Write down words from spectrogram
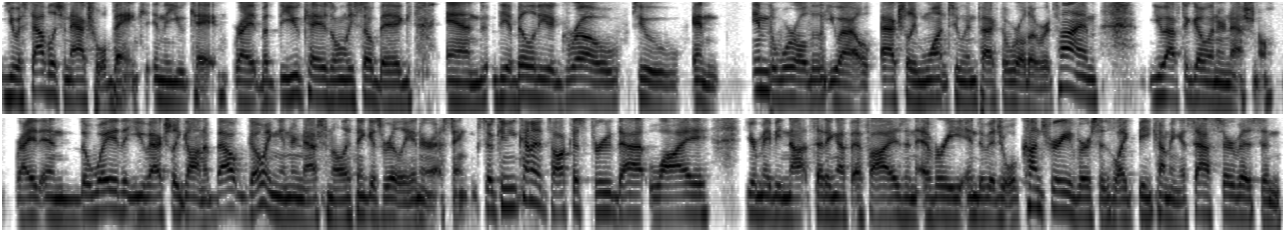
you establish an actual bank in the UK, right? But the UK is only so big and the ability to grow to and in the world that you actually want to impact the world over time, you have to go international, right? And the way that you've actually gone about going international, I think is really interesting. So, can you kind of talk us through that? Why you're maybe not setting up FIs in every individual country versus like becoming a SaaS service and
